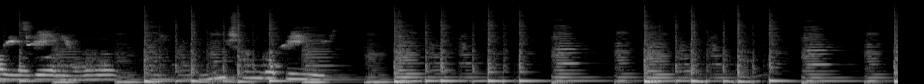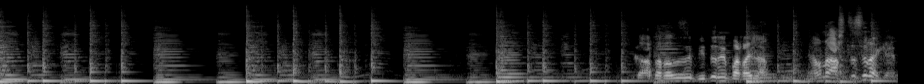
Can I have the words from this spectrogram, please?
আল্লাহ। আল্লাহ ভিতরে পাঠাইলাম এখন আসতেছে না কেন?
